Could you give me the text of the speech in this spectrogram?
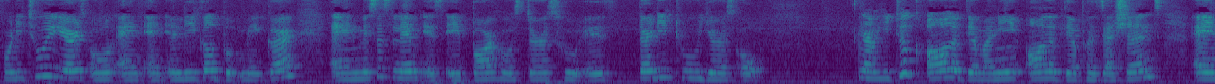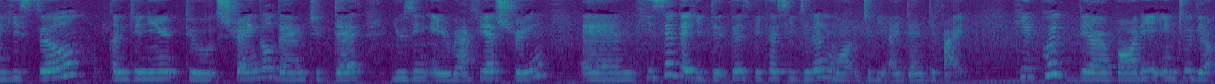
42 years old and an illegal bookmaker, and Mrs. Lim is a bar hostess who is 32 years old. Now, he took all of their money, all of their possessions, and he still continued to strangle them to death using a raffia string. And he said that he did this because he didn't want to be identified he put their body into their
